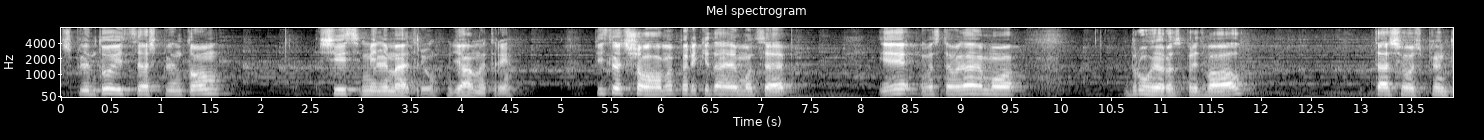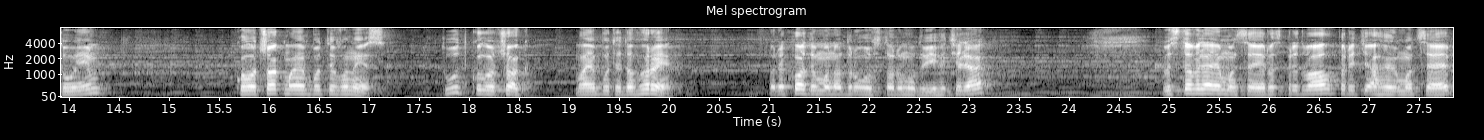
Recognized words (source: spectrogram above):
Шплінтується шплінтом 6 мм в діаметрі. Після чого ми перекидаємо цеп і виставляємо другий розпредвал. Теж його шплінтуємо. Кулачок має бути вниз. Тут кулачок має бути догори. Переходимо на другу сторону двигателя. Виставляємо цей розпредвал, перетягуємо цеп,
